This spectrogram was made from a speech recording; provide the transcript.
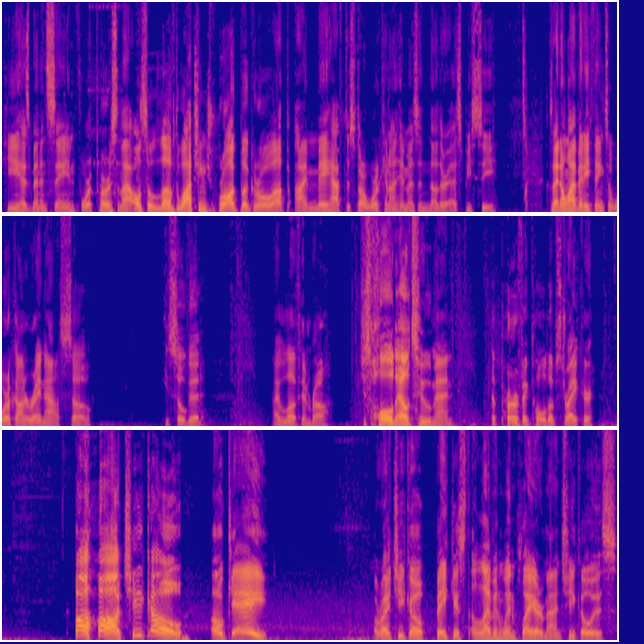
He has been insane. For a person I also loved watching Drogba grow up, I may have to start working on him as another SBC. Because I don't have anything to work on right now, so He's so good. I love him, bro. Just hold L2, man. The perfect hold-up striker. Oh, Chico! Okay. All right, Chico. Fakest 11-win player, man. Chico is.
